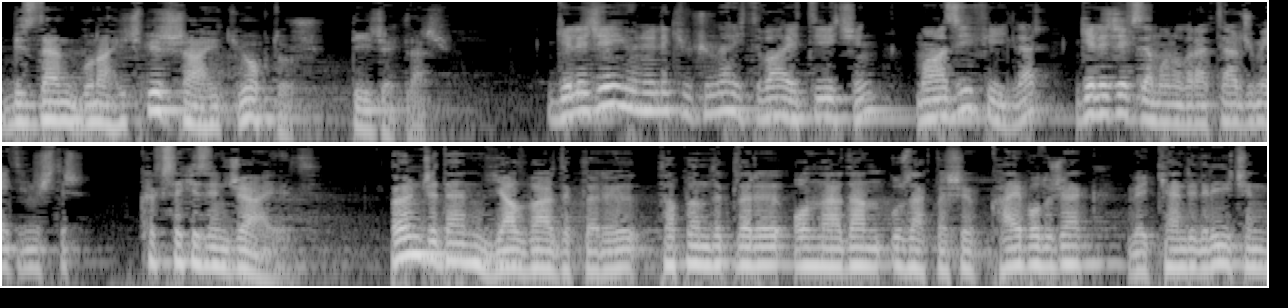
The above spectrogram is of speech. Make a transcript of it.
bizden buna hiçbir şahit yoktur diyecekler. Geleceğe yönelik hükümler ihtiva ettiği için mazi fiiller gelecek zaman olarak tercüme edilmiştir. 48. Ayet Önceden yalvardıkları, tapındıkları onlardan uzaklaşıp kaybolacak ve kendileri için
